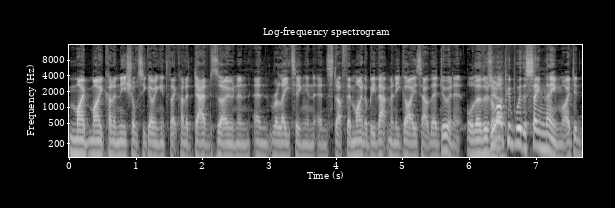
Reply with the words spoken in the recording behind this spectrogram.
my my kind of niche, obviously going into that kind of dad zone and, and relating and, and stuff. There might not be that many guys out there doing it. Although there's a lot of people with the same name. I did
